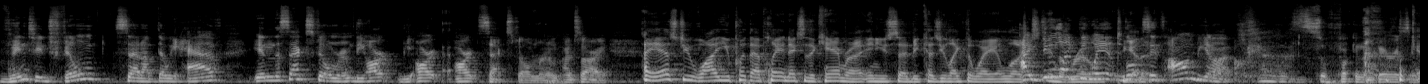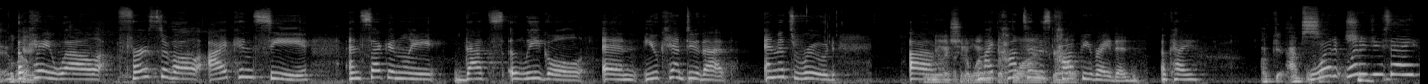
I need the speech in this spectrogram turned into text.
vintage film setup that we have in the sex film room, the art, the art, art sex film room. I'm sorry. I asked you why you put that plant next to the camera, and you said because you like the way it looks. I do in like the, the, way it together. looks. It's ambient. Oh, it's so fucking embarrassing. Okay, okay. Okay, well, first of all, I can see, and secondly, that's illegal, and you can't do that, and it's rude. I um, knew I should have went My with the content blind is girl. copyrighted. Okay. Okay, I'm so, What What did you say?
